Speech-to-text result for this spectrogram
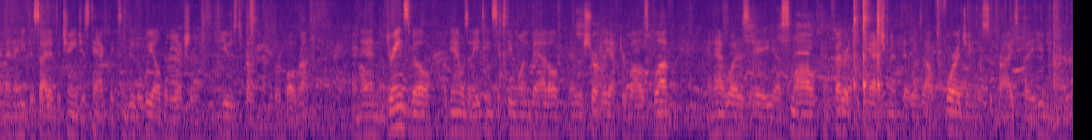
And then he decided to change his tactics and do the wheel that he actually used for, for Bull Run. And then Dranesville, again, was an 1861 battle. That was shortly after Ball's Bluff. And that was a, a small Confederate detachment that was out foraging, was surprised by a Union army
